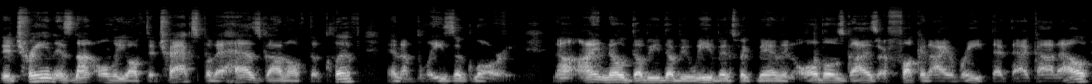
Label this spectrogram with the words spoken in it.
The train is not only off the tracks, but it has gone off the cliff in a blaze of glory. Now I know WWE, Vince McMahon, and all those guys are fucking irate that that got out,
